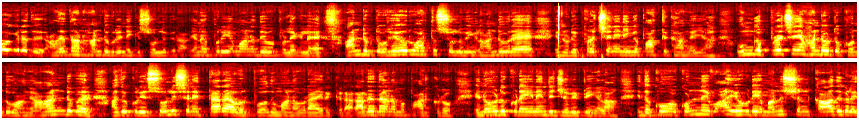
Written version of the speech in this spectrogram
போகிறது. அதை தான் ஆண்டவர் இன்னைக்கு சொல்லுகிறார். எனக்கு பிரியமான தேவ பிள்ளைகளை ஆண்டவர்கிட்ட ஒரே ஒரு வார்த்தை சொல்லுவீங்களா? ஆண்டவரை என்னுடைய பிரச்சனை நீங்கள் பார்த்துக்காங்க ஐயா. உங்கள் பிரச்சனையை ஆண்டவர்கிட்ட கொண்டு வாங்க. ஆண்டவர் அதுக்குரிய சொல்யூஷனை தர அவர் போதுமானவராக இருக்கிறார். அதை தான் நம்ம பார்க்கிறோம். என்னோடு கூட இணைந்து ஜெபிப்பீங்களா? இந்த கோ கொன்னை வாயோடைய மனுஷன் காதுகளை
